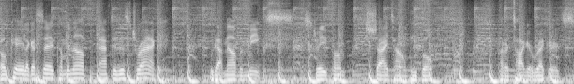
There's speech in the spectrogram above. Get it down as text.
Okay, like I said, coming up after this track, we got Melvin Meeks, straight from Chi Town people, out of Target Records.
